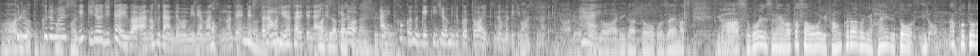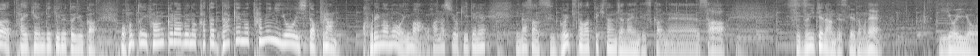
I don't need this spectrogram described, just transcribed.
車椅子劇場自体は、あの普段でも見れますのでレストランは開かれてないですけどはい、ここの劇場を見ることはいつでもできますので。なるほど、ありがとうございます。いやすごいですね。若さ多いファンクラブに入るといろんなことが体験できるというかもう本当にファンクラブの方だけのために用意したプラン。これがもう今お話を聞いてね皆さんすごい伝わってきたんじゃないんですかね。さあ続いてなんですけれどもね。いよいよ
